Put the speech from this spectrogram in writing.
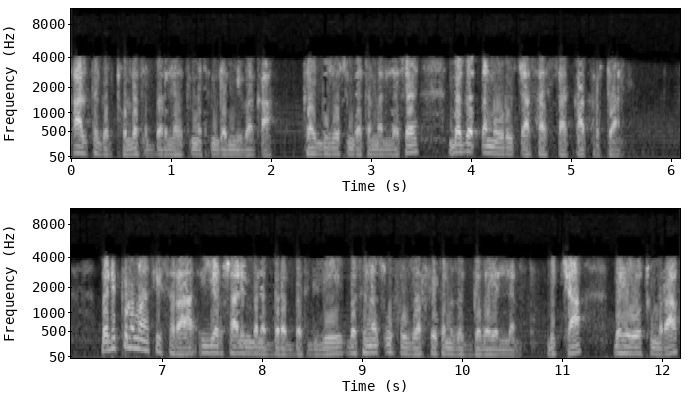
ቃል ተገብቶለት ነበር ለህትመት እንደሚበቃ። ከግዞት እንደተመለሰ በገጠመው ሩጫ ሳይሳካ ቀርቷል። በዲፕሎማሲ ስራ ኢየሩሳሌም በነበረበት ጊዜ በስነ ጽሑፉ ዘርፍ የተመዘገበ የለም። ብቻ በህይወቱ ምዕራፍ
